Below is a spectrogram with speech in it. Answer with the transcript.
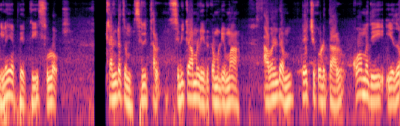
இளைய பேத்தி சுலோ. கண்டதும் சிரித்தாள். சிரிக்காமல் இருக்க முடியுமா? அவனிடம் பேச்சு கொடுத்தால் கோமதி ஏதோ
